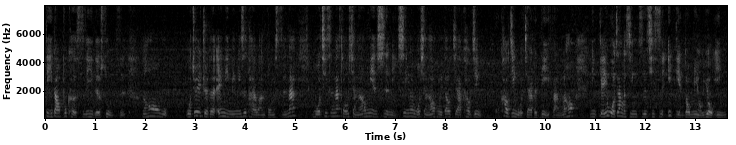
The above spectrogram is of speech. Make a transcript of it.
低到不可思议的数字，然后我我就会觉得，哎，你明明是台湾公司，那我其实那时候想要面试你，是因为我想要回到家靠近靠近我家的地方。然后你给我这样的薪资，其实一点都没有诱因，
